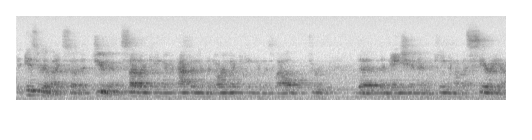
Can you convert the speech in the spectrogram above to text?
The Israelites, so that Judah, the southern kingdom, happened in the northern kingdom as well through the, the nation and the kingdom of Assyria.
